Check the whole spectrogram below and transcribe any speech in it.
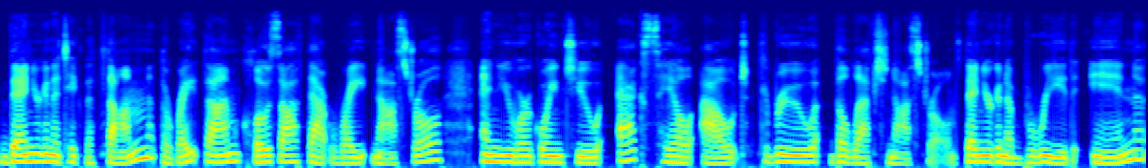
Then you're going to take the thumb, the right thumb, close off that right nostril, and you are going to exhale out through the left nostril. Then you're going to breathe in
